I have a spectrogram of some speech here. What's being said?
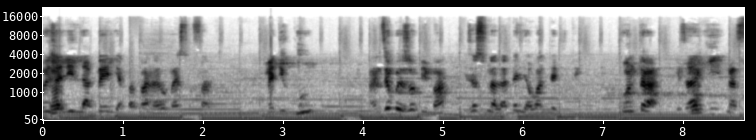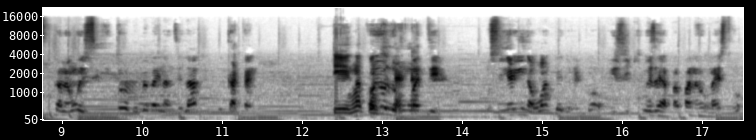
oyo ezali label ya papa na yo maestro fal mais du coup na nzembo ezobima eza sous na label ya wanted te contrat ezalaki na suka na yango esili to bobebaki na nzela okatani te nga oyo olongwa te osignaki na wanted record musique oyo eza ya papa na yo maestro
